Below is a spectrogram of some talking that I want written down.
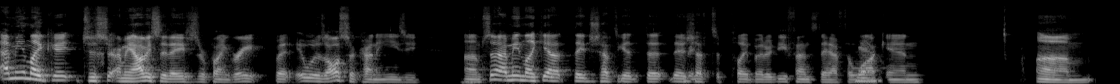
I mean, like it just, I mean, obviously the Aces were playing great, but it was also kind of easy. Um, so I mean, like, yeah, they just have to get the, they just have to play better defense. They have to lock yeah. in, um,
